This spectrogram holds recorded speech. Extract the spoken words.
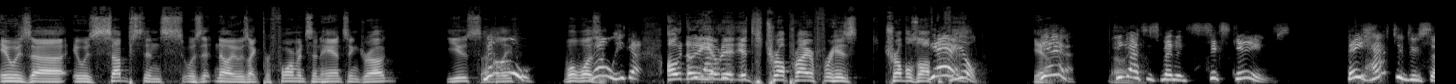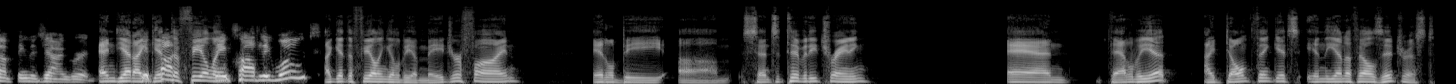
It was uh, it was substance. Was it no? It was like performance enhancing drug use. I believe. No, What was no, it? he got Oh no, he yeah, got it- it's Terrelle Pryor for his troubles off Yeah. the field. yeah. Yeah. He Oh, got yeah. suspended six games. They have to do something to Jon Gruden. And yet, I They get prob- the They feeling. probably won't. I get the feeling it'll be a major fine. It'll be um, sensitivity training, and that'll be it. I don't think it's in the NFL's interest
